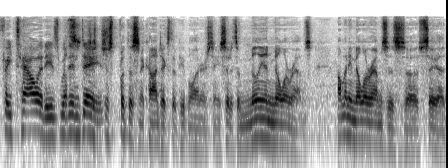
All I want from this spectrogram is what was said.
fatalities within Let's days. Just, just, put this in a context that people understand. You said it's a million millirems. How many millirems is, uh, say, a,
